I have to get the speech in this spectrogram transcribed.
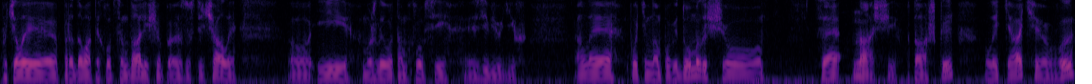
Почали передавати хлопцям далі, щоб е, зустрічали. І, можливо, там хлопці зіб'ють їх. Але потім нам повідомили, що це наші пташки летять в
